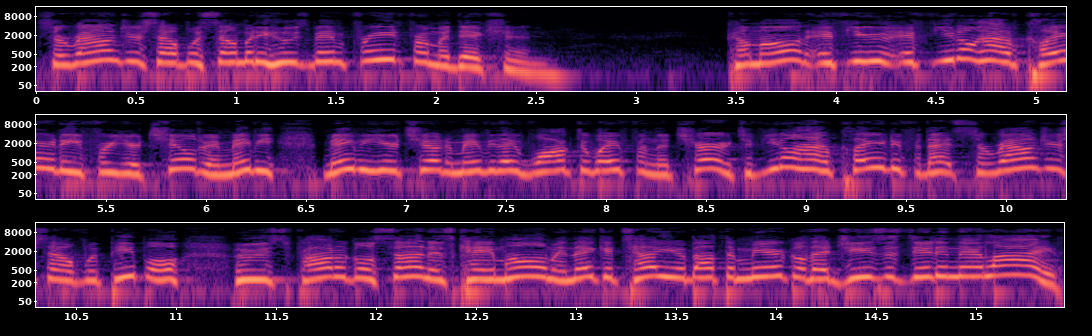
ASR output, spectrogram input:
surround yourself with somebody who's been freed from addiction. Come on. If you, if you don't have clarity for your children, maybe, maybe your children, maybe they've walked away from the church. If you don't have clarity for that, surround yourself with people whose prodigal son has came home and they could tell you about the miracle that Jesus did in their life.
